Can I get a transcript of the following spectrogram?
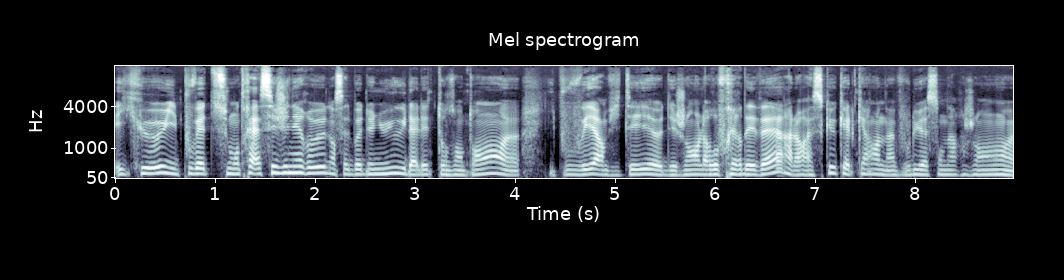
et qu'il pouvait se montrer assez généreux dans cette boîte de nuit où il allait de temps en temps. Euh, il pouvait inviter euh, des gens, leur offrir des verres. Alors, est-ce que quelqu'un en a voulu à son argent euh,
